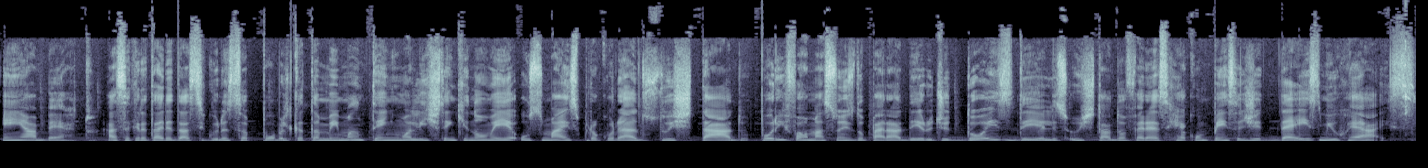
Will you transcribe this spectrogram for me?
em aberto. A Secretaria da Segurança Pública também mantém uma lista em que nomeia os mais procurados do Estado. Por informações do paradeiro de dois deles, o Estado oferece recompensa de 10 mil reais.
